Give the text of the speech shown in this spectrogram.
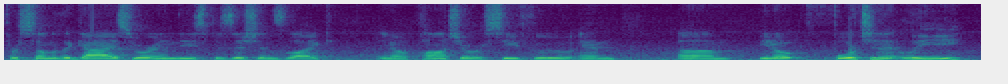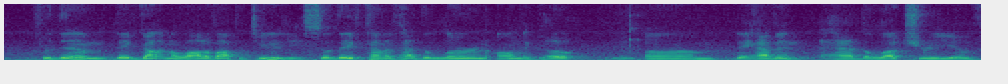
for some of the guys who are in these positions, like you know Pancho or Sifu, and um, you know, fortunately for them, they've gotten a lot of opportunities, so they've kind of had to learn on the go. Um, they haven't had the luxury of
